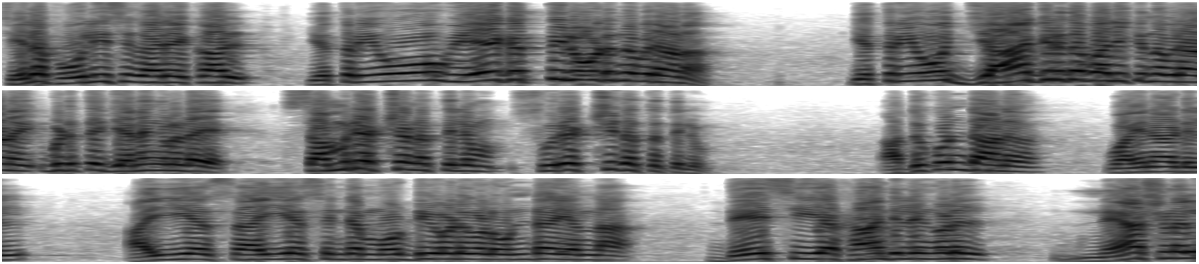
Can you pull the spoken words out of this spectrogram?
ചില പോലീസുകാരെക്കാൾ എത്രയോ വേഗത്തിലോടുന്നവരാണ് എത്രയോ ജാഗ്രത പാലിക്കുന്നവരാണ് ഇവിടുത്തെ ജനങ്ങളുടെ സംരക്ഷണത്തിലും സുരക്ഷിതത്വത്തിലും. അതുകൊണ്ടാണ് വയനാടിൽ ഐ എസ് ഐ എസിന്റെ മൊഡ്യൂളുകൾ ഉണ്ട് എന്ന ദേശീയ ഹാൻഡിലുകളിൽ നാഷണൽ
